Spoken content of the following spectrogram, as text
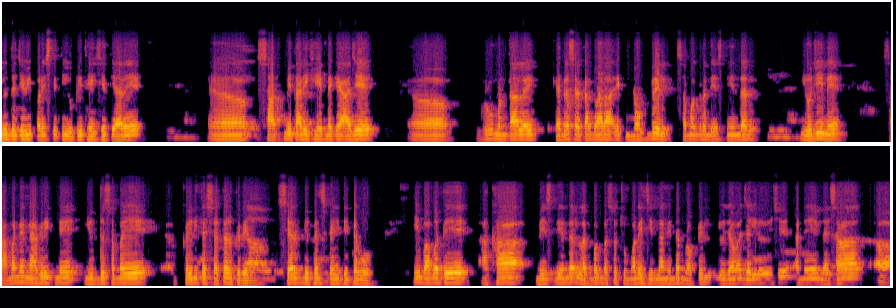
યુદ્ધ જેવી પરિસ્થિતિ ઊભી થઈ છે, ત્યારે સાતમી તારીખે, એટલે કે આજે ગૃહ મંત્રાલય કેન્દ્ર સરકાર દ્વારા એક મોકડ્રિલ સમગ્ર દેશની અંદર યોજીને સામાન્ય નાગરિકને યુદ્ધ સમયે કઈ રીતે સતર્ક રહેવું સેલ્ફ ડિફેન્સ કઈ રીતે કરવો? એ બાબતે આખા દેશની અંદર લગભગ બસો ચુમ્માલીસ જિલ્લાની અંદર મોકડ્રીલ યોજાવા જઈ રહ્યું છે અને મહેસાણા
